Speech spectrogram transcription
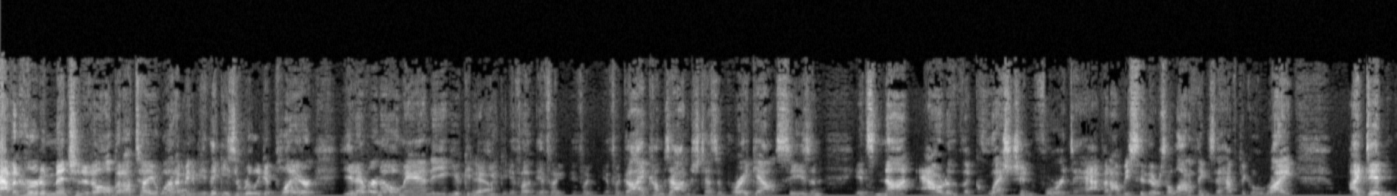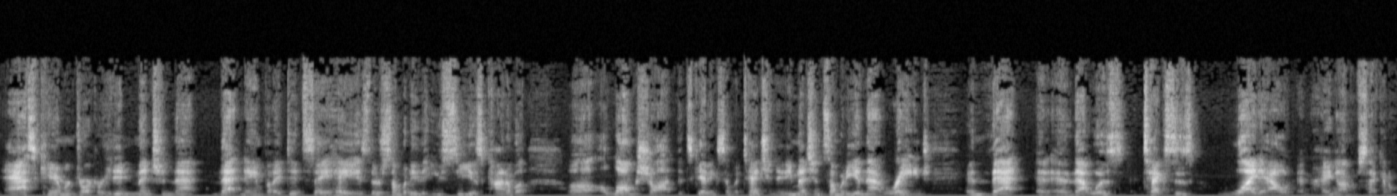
Haven't heard him mentioned at all, but I'll tell you what. Yeah. I mean, if you think he's a really good player, you never know, man. You, can yeah. you, if a if a if a if a guy comes out and just has a breakout season, it's not out of the question for it to happen. Obviously, there's a lot of things that have to go right. I didn't ask Cameron Drucker. He didn't mention that that name, but I did say, "Hey, is there somebody that you see as kind of a uh, a long shot that's getting some attention. And he mentioned somebody in that range, and that and, and that was Texas wideout. And hang on a second, I'm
